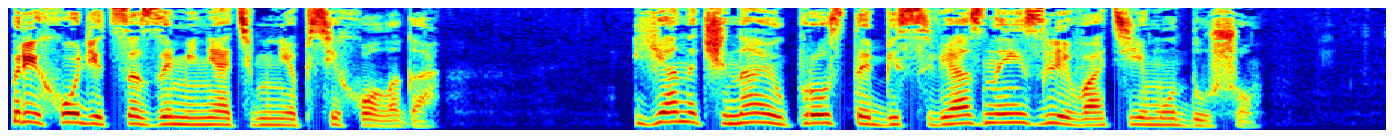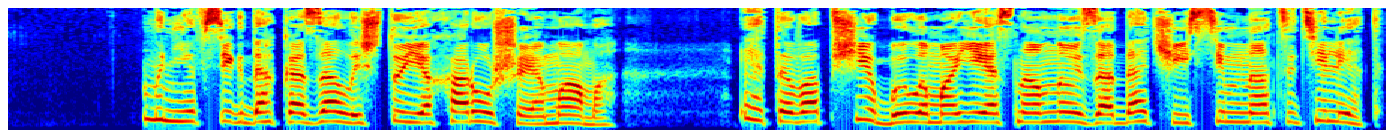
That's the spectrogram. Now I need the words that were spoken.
приходится заменять мне психолога. Я начинаю просто бессвязно изливать ему душу. Мне всегда казалось, что я хорошая мама. Это вообще было моей основной задачей с 17 лет.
